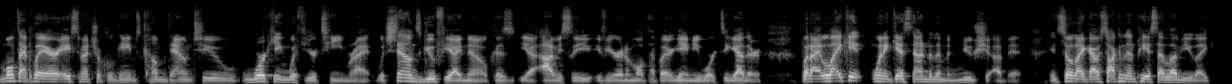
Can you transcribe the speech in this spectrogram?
multiplayer asymmetrical games come down to working with your team, right? Which sounds goofy, I know, because yeah, obviously, if you're in a multiplayer game, you work together. But I like it when it gets down to the minutia of it. And so, like I was talking to PS, I love you, like.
